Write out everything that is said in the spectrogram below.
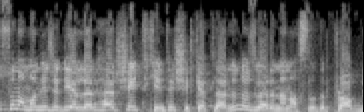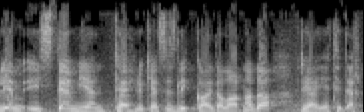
Olsun, amma necə deyərlər, hər şey tikinti şirkətlərinin özlərindən asılıdır. Problem istəməyən təhlükəsizlik qaydalarına da riayət edər.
